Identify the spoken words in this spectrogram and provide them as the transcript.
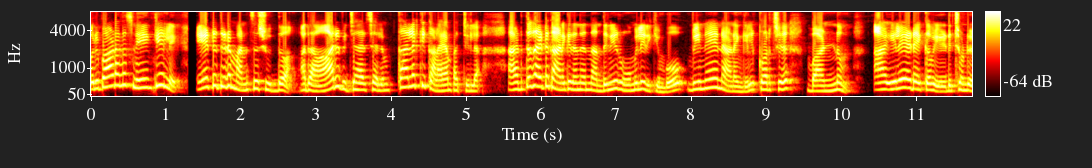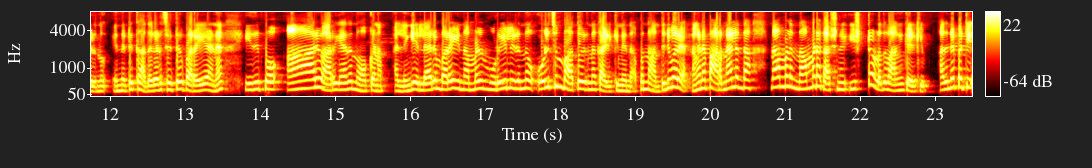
ഒരുപാടങ്ങ് സ്നേഹിക്കുകയല്ലേ? ഏട്ടത്തിയുടെ മനസ്സ് ശുദ്ധമാണ് അത് ആര് വിചാരിച്ചാലും കലക്കി കളയാൻ പറ്റില്ല. അടുത്തതായിട്ട് കാണിക്കുന്നത് നന്ദിനി റൂമിലിരിക്കുമ്പോൾ വിനയനാണെങ്കിൽ കുറച്ച് ബണ്ണും ആ ഇലയുടെയൊക്കെ മേടിച്ചുകൊണ്ടിരുന്നു എന്നിട്ട് കഥ കടച്ചിട്ട് പറയുകയാണ് ഇതിപ്പോൾ ആരും അറിയാതെ നോക്കണം. അല്ലെങ്കിൽ എല്ലാവരും പറയും നമ്മൾ മുറിയിലിരുന്ന് ഒളിച്ചും പാത്തും ഇരുന്ന് കഴിക്കുന്നതെന്ന് അപ്പം നന്ദിനി പറയാം അങ്ങനെ പറഞ്ഞാൽ എന്താ? നമ്മൾ നമ്മുടെ കഷ്ണു ഇഷ്ടമുള്ളത് വാങ്ങി കഴിക്കും. അതിനെപ്പറ്റി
